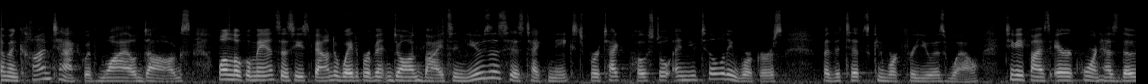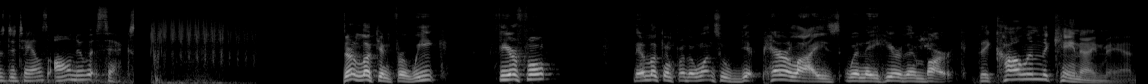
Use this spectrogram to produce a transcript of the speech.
come in contact with wild dogs. One local man says he's found a way to prevent dog bites and uses his techniques to protect postal and utility workers. But the tips can work for you as well. TV5's Eric Horn has those details all new at 6. They're looking for weak, fearful. They're looking for the ones who get paralyzed when they hear them bark. They call him the Canine Man.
